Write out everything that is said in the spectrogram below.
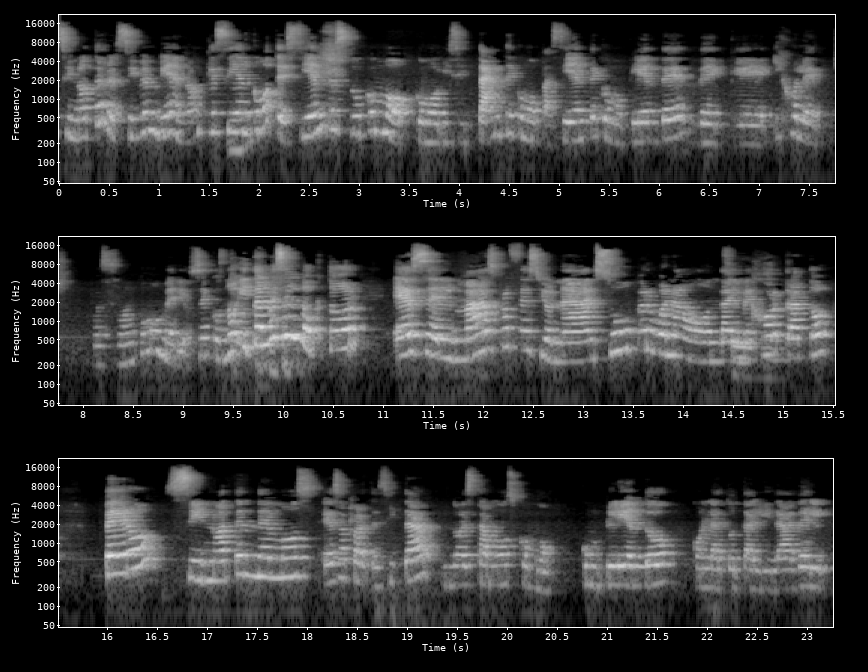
si no te reciben bien, no? ¿Qué sientes, ¿Cómo te sientes tú como, como visitante, como paciente, como cliente de que, híjole, pues son como medio secos, ¿no? Y tal vez el doctor es el más profesional, súper buena onda, el mejor trato, pero si no atendemos esa partecita, no estamos como cumpliendo con la totalidad del,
